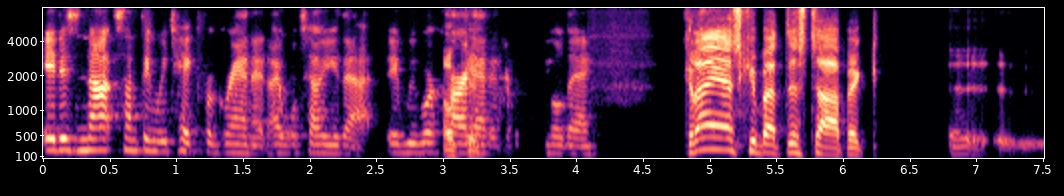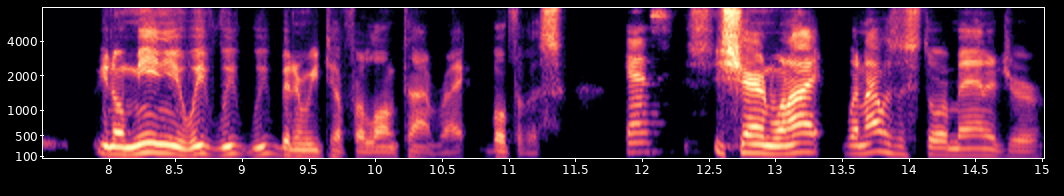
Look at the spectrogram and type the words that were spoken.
it is not something we take for granted. I will tell you that we work hard okay. at it every single day. Can I ask you about this topic? Uh, you know, me and you, we've we've we've been in retail for a long time, right? Both of us. Yes. Sharon, when I when I was a store manager,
